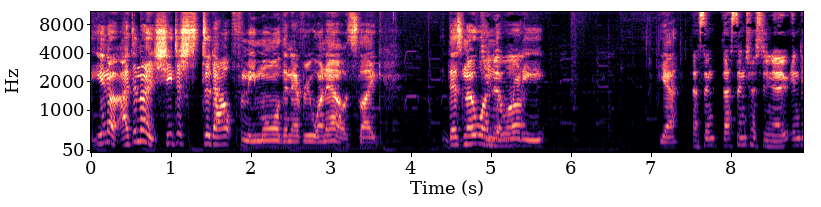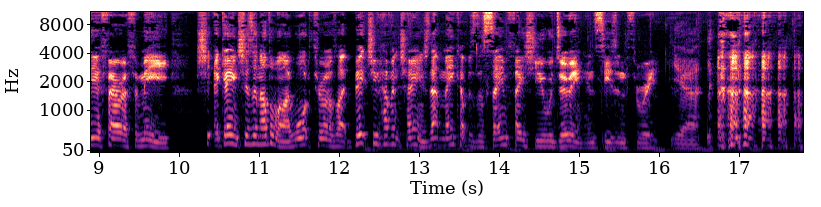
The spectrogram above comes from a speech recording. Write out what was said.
you know, I don't know. She just stood out for me more than everyone else. Like, there's no one you know that what? really. Yeah. That's in, that's interesting. You know, India Ferrah for me. She, again, she's another one. I walked through and I was like, bitch, you haven't changed. That makeup is the same face you were doing in season three. Yeah.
